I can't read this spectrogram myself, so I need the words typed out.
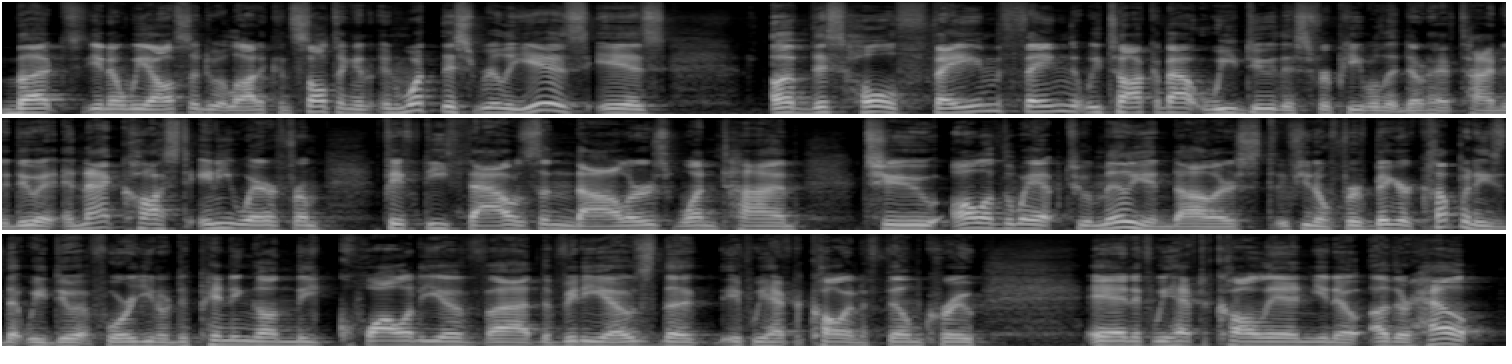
But you know, we also do a lot of consulting, and, and what this really is is of this whole fame thing that we talk about, we do this for people that don't have time to do it. And that cost anywhere from $50,000 one time to all of the way up to a million dollars, you know, for bigger companies that we do it for, you know, depending on the quality of uh, the videos, the if we have to call in a film crew and if we have to call in, you know, other help.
